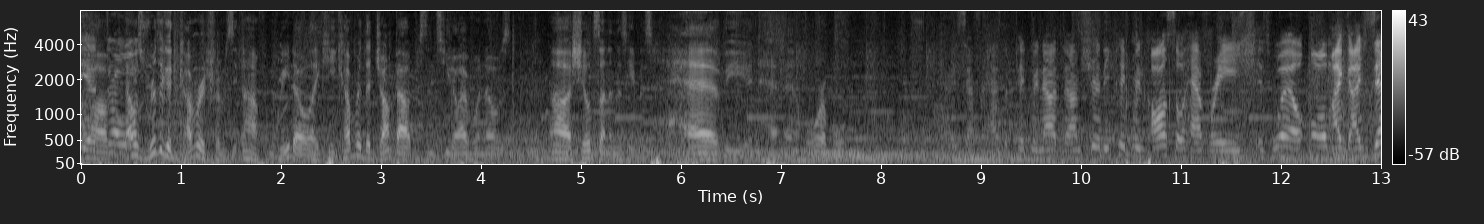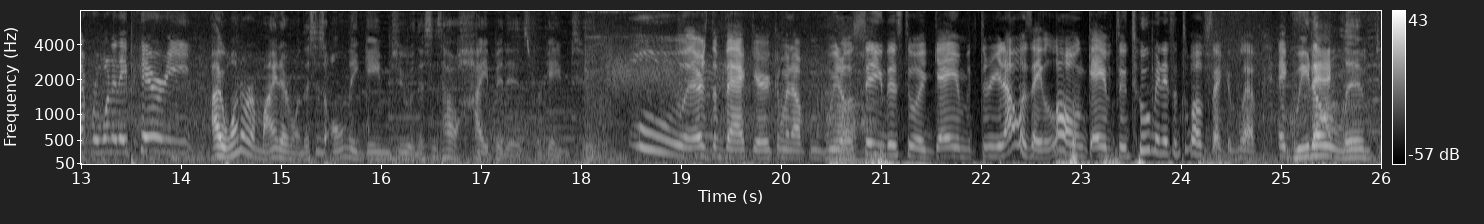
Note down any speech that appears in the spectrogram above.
Yeah, Um, throw that was really good coverage from Z- uh, from Guido. Like he covered the jump out since you know everyone knows uh, Shield Sun in this game is heavy and, he- and horrible. Zephyr has the Pikmin out there. I'm sure the Pikmin also have Rage as well. Oh my gosh, Zephyr, one of they parry. I want to remind everyone, this is only game two, and this is how hype it is for game two. Ooh, there's the back air coming out from Guido. Oh. Seeing this to a game three, that was a long game two. Two minutes and 12 seconds left. Guido lived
